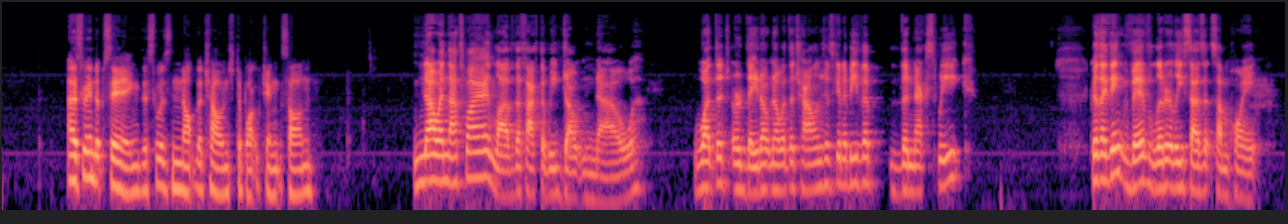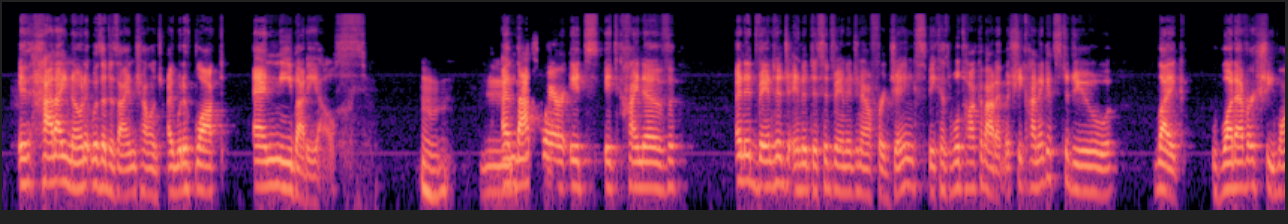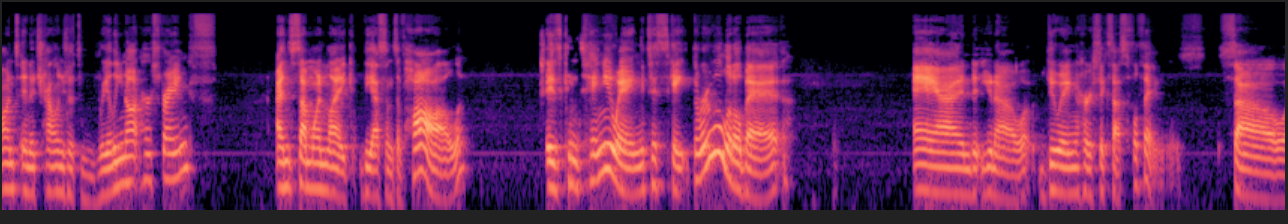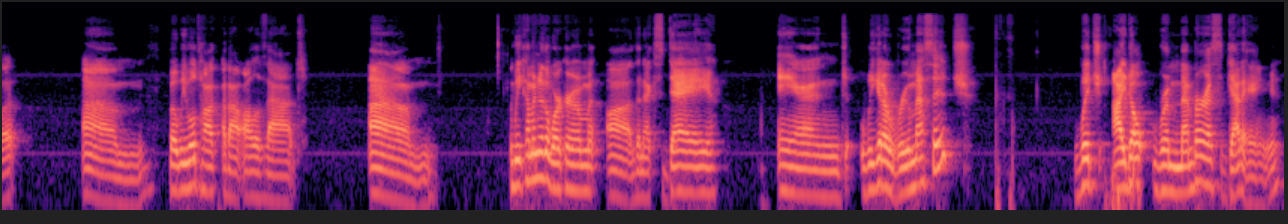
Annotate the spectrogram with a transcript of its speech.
as we end up saying, this was not the challenge to block Jinkx on. no, and that's why I love the fact that we don't know what the or they don't know what the challenge is going to be the the next week. Because I think Viv literally says at some point, "If had I known it was a design challenge, I would have blocked anybody else." Hmm. and that's where it's it's kind of an advantage and a disadvantage now for Jinkx because we'll talk about it, but she kind of gets to do like whatever she wants in a challenge that's really not her strength. And someone like the Essence of Hall is continuing to skate through a little bit and, you know, doing her successful things. So, um, but we will talk about all of that. Um, we come into the workroom uh, the next day and we get a room message, which I don't remember us getting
